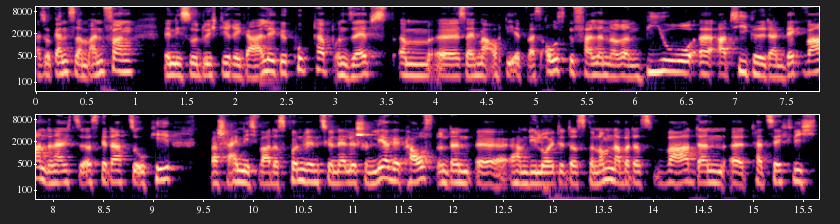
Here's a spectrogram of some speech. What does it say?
Also ganz am Anfang, wenn ich so durch die Regale geguckt habe und selbst, ähm, äh, sag ich mal, auch die etwas ausgefalleneren Bio-Artikel dann weg waren, dann habe ich zuerst gedacht, so okay, Wahrscheinlich war das konventionelle schon leer gekauft und dann äh, haben die Leute das genommen, aber das war dann äh, tatsächlich,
